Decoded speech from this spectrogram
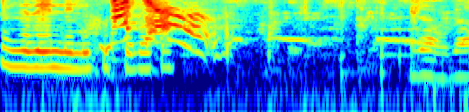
এই যে রেল লিলি ফুটছে দেখো যাও যা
